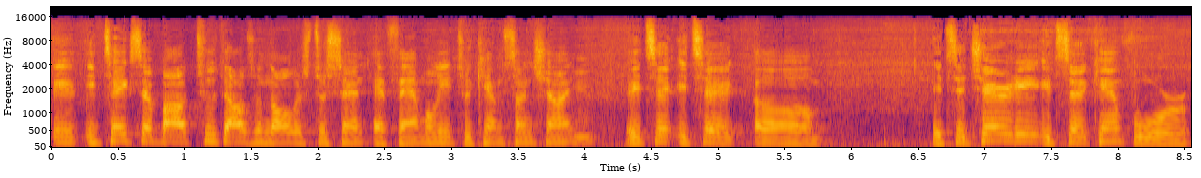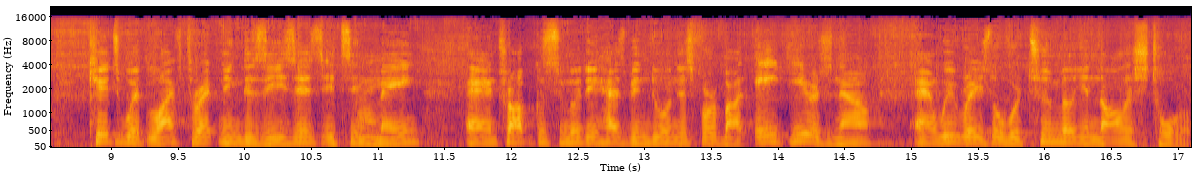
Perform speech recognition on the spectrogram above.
it, it takes about two thousand dollars to send a family to Camp Sunshine. Mm-hmm. It's a, it's a. Um, it's a charity. It's a camp for kids with life-threatening diseases. It's in Right. Maine. And Tropical Smoothie has been doing this for about eight years now, and we raised over $2 million total.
